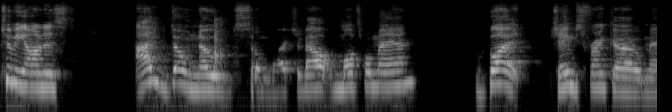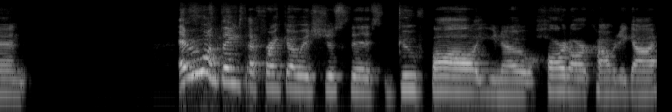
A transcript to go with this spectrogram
to be honest, I don't know so much about Multiple Man, but James Franco, man, everyone thinks that Franco is just this goofball, you know, hard R comedy guy,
